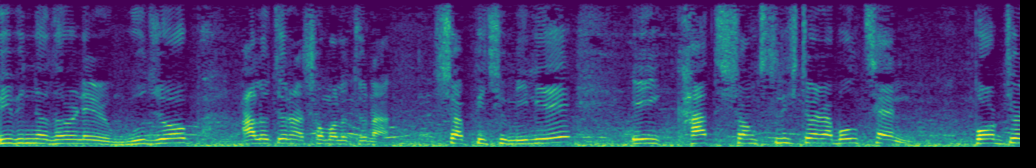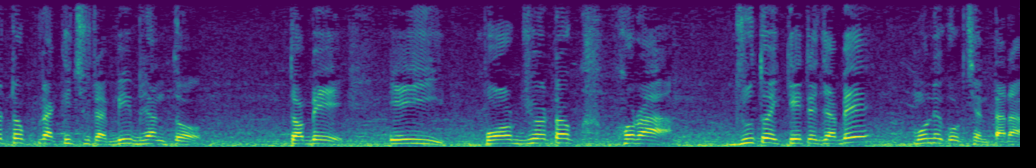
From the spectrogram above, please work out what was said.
বিভিন্ন ধরনের গুজব, আলোচনা, সমালোচনা সব কিছু মিলিয়ে এই খাত সংশ্লিষ্টরা বলছেন, পর্যটকরা কিছুটা বিভ্রান্ত। তবে এই পর্যটক খরা দ্রুতই কেটে যাবে মনে করছেন তারা।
